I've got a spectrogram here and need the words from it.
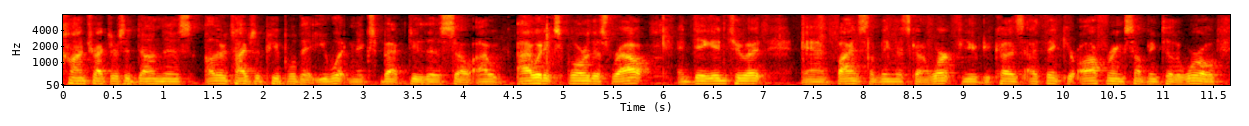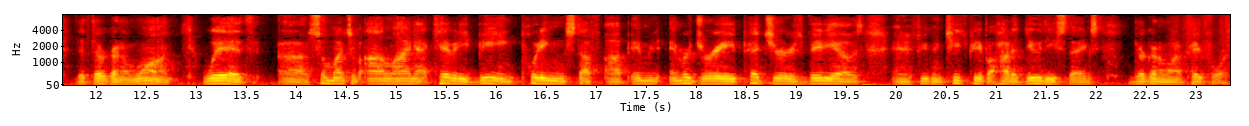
contractors have done this, other types of people that you wouldn't expect do this. So I would I would explore this route and dig into it and find something that's going to work for you because I think you're offering something to the world that they're going to want with uh, so much of online activity being putting stuff up, Im- imagery, pictures, videos, and if you can teach people how to do these things, they're going to want to pay for it.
